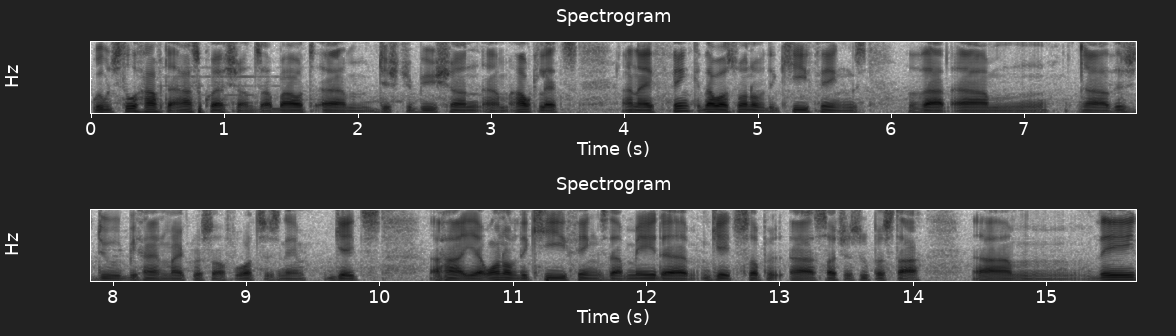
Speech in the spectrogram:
we would still have to ask questions about um, distribution um, outlets. And I think that was one of the key things that um, uh, this dude behind Microsoft, what's his name, Gates, uh, yeah, one of the key things that made uh, Gates super, uh, such a superstar. Um, they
